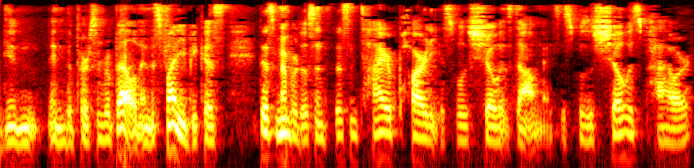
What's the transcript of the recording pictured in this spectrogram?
didn't, and the person rebelled. And it's funny because this, remember, this, this entire party is supposed to show his dominance. It's supposed to show his power,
